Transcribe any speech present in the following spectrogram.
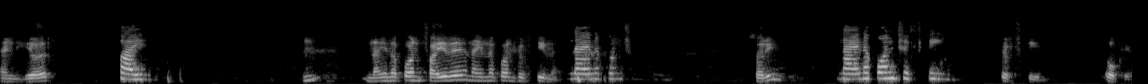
And here, 5. hmm? 9 upon 5 है 9 upon 15 है 9 upon 15. sorry 9 upon 15. 15 okay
